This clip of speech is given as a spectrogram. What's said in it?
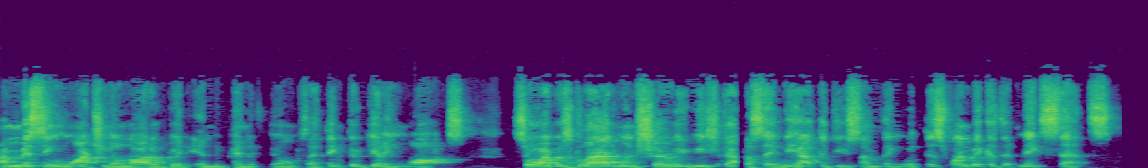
I'm missing watching a lot of good independent films. I think they're getting lost so I was glad when Sherry reached out to say, we have to do something with this one because it makes sense.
